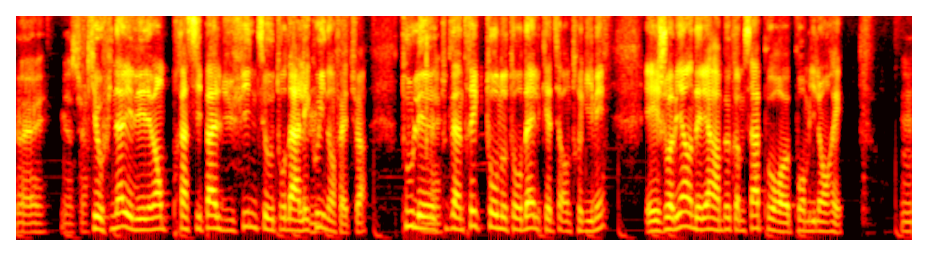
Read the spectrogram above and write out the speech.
ouais, ouais, bien sûr. qui au final est l'élément principal du film, c'est autour d'Harley Mm. Quinn en fait, tu vois. Tous les, Ouais. Toute l'intrigue tourne autour d'elle, entre guillemets, et je vois bien un délire un peu comme ça pour, euh, pour Milan Ray. Mm.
